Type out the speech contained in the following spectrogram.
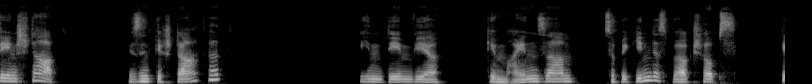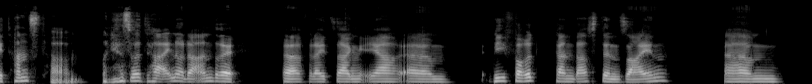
den Start. Wir sind gestartet, indem wir gemeinsam zu Beginn des Workshops getanzt haben. Und jetzt wird der eine oder andere äh, vielleicht sagen, ja, ähm, wie verrückt kann das denn sein, ähm,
